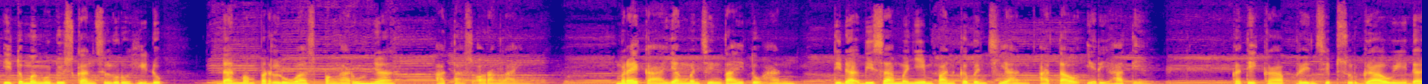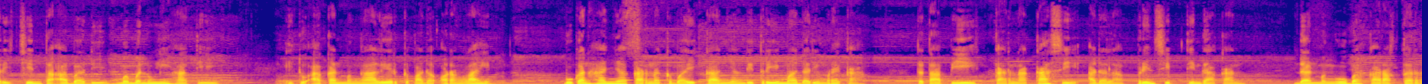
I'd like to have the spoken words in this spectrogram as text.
Itu menguduskan seluruh hidup dan memperluas pengaruhnya atas orang lain. Mereka yang mencintai Tuhan tidak bisa menyimpan kebencian atau iri hati. Ketika prinsip surgawi dari cinta abadi memenuhi hati, itu akan mengalir kepada orang lain, bukan hanya karena kebaikan yang diterima dari mereka, tetapi karena kasih adalah prinsip tindakan dan mengubah karakter,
